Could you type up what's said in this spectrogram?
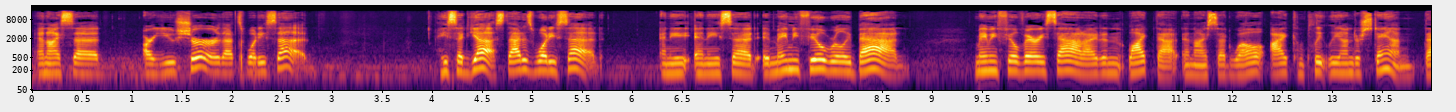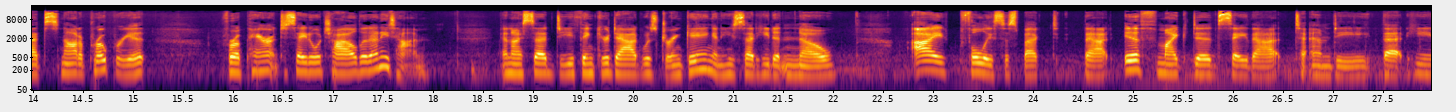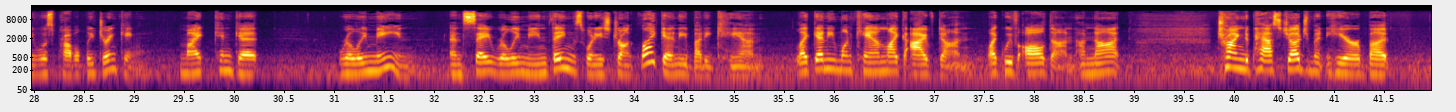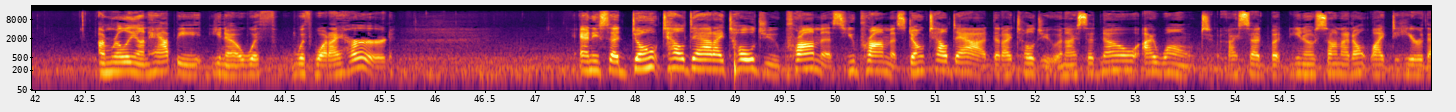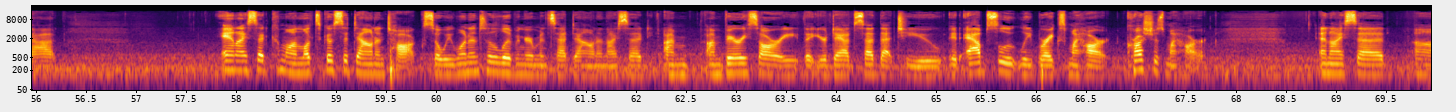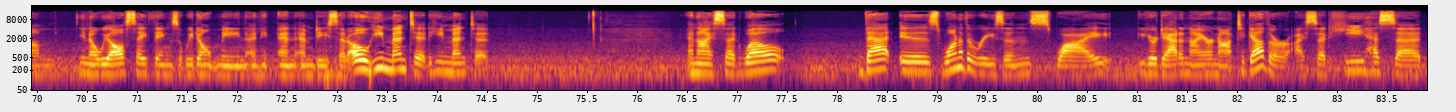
And I said, Are you sure that's what he said? He said, Yes, that is what he said. And he, and he said, It made me feel really bad. Made me feel very sad. I didn't like that. And I said, Well, I completely understand. That's not appropriate for a parent to say to a child at any time. And I said, Do you think your dad was drinking? And he said he didn't know. I fully suspect that if Mike did say that to MD, that he was probably drinking. Mike can get really mean and say really mean things when he's drunk, like anybody can, like anyone can, like I've done, like we've all done. I'm not trying to pass judgment here, but I'm really unhappy, you know, with with what I heard. And he said, Don't tell dad I told you. Promise, you promise. Don't tell dad that I told you. And I said, No, I won't. I said, But, you know, son, I don't like to hear that. And I said, "Come on, let's go sit down and talk." So we went into the living room and sat down and I said, "I'm I'm very sorry that your dad said that to you. It absolutely breaks my heart, crushes my heart." And I said, um, "You know, we all say things that we don't mean." And, and MD said, "Oh, he meant it. He meant it." And I said, Well, that is one of the reasons why your dad and I are not together. I said, He has said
